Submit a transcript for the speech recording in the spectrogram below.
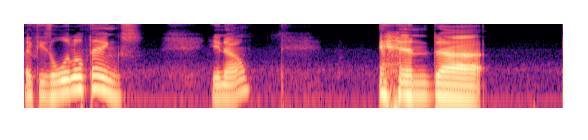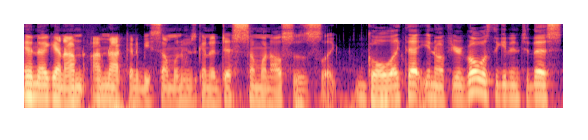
Like, these little things, you know? And, uh, and again, I'm I'm not to be someone who's to diss someone else's like goal like that. You know, if your goal was to get into this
